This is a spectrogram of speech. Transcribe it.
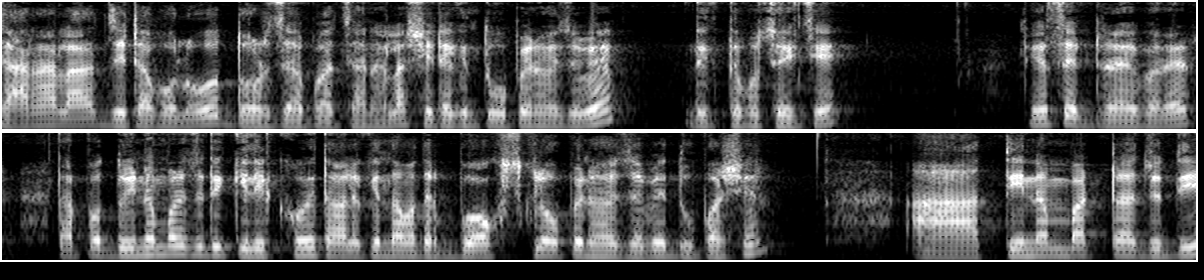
জানালা যেটা বলো, দরজা বা জানালা, সেটা কিন্তু ওপেন হয়ে যাবে। দেখতে পাচ্ছ এই যে। ঠিক আছে ড্রাইভারের তারপর দুই নম্বরে যদি ক্লিক করি, তাহলে কিন্তু আমাদের বক্সগুলো ওপেন হয়ে যাবে দুপাশের। আর তিন নাম্বারটা যদি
